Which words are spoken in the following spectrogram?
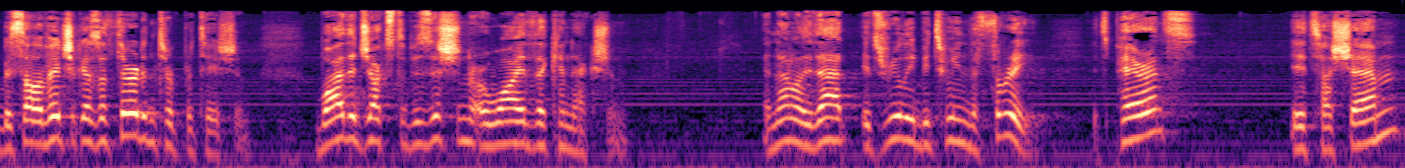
Besoloveitchik has a third interpretation. Why the juxtaposition or why the connection? And not only that, it's really between the three. It's parents, it's Hashem,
